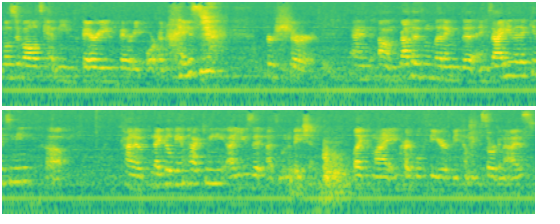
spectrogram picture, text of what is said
Most of all, it's kept me very, very organized, for sure. And um, rather than letting the anxiety that it gives me uh, kind of negatively impact me, I use it as motivation. Like my incredible fear of becoming disorganized,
